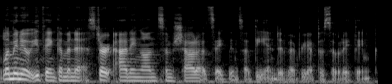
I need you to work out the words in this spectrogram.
let me know what you think. I'm going to start adding on some shout out segments at the end of every episode, I think.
